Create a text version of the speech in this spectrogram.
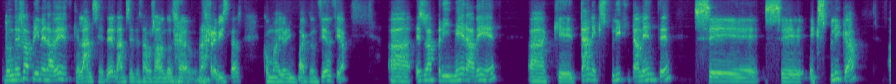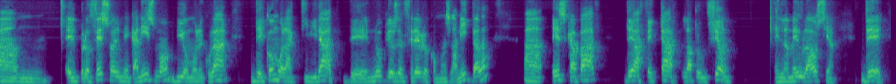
donde es la primera vez que Lancet, ¿eh? Lancet estamos hablando de unas revistas con mayor impacto en ciencia, ah, es la primera vez ah, que tan explícitamente se, explica el proceso, el mecanismo biomolecular de cómo la actividad de núcleos del cerebro, como es la amígdala, ah, es capaz de afectar la producción en la médula ósea de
